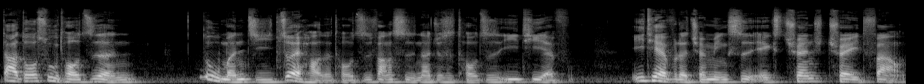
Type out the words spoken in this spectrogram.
大多数投资人。入门级最好的投资方式，那就是投资 ETF。ETF 的全名是 Exchange Trade Fund，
